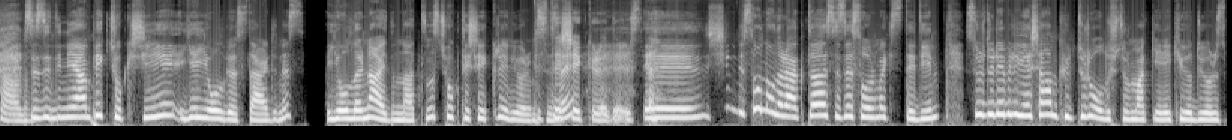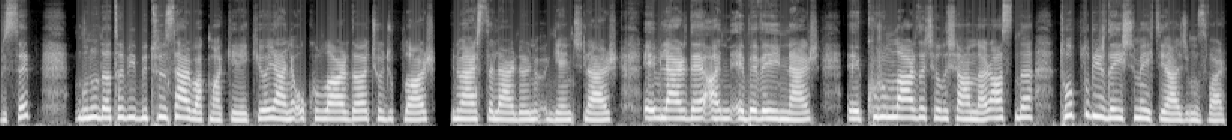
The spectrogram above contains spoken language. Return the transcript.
Sağ olun. Sizi dinleyen pek çok kişiye yol gösterdiniz yollarını aydınlattınız. Çok teşekkür ediyorum Biz size. teşekkür ederiz. Ee, şimdi son olarak da size sormak istediğim sürdürülebilir yaşam kültürü oluşturmak gerekiyor diyoruz biz hep. Bunu da tabii bütünsel bakmak gerekiyor. Yani okullarda çocuklar, üniversitelerde gençler, evlerde anne, ebeveynler, e, kurumlarda çalışanlar aslında toplu bir değişime ihtiyacımız var.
